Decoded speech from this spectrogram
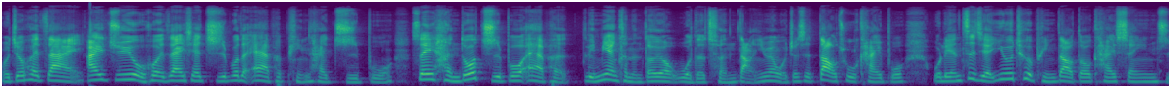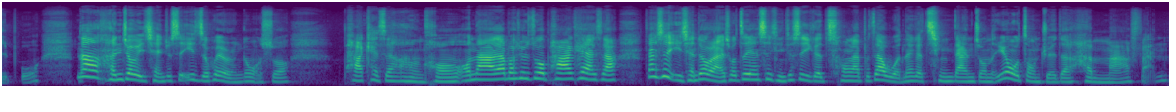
我就会在 IG，我会在一些直播的 App 平台直播，所以很多直播 App 里面可能都有我的存档，因为我就是到处开播，我连自己的 YouTube 频道都开声音直播。那很久以前就是一直会有人跟我说，Podcast 很红，哦，那要不要去做 Podcast 啊？但是以前对我来说，这件事情就是一个从来不在我那个清单中的，因为我总觉得很麻烦，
